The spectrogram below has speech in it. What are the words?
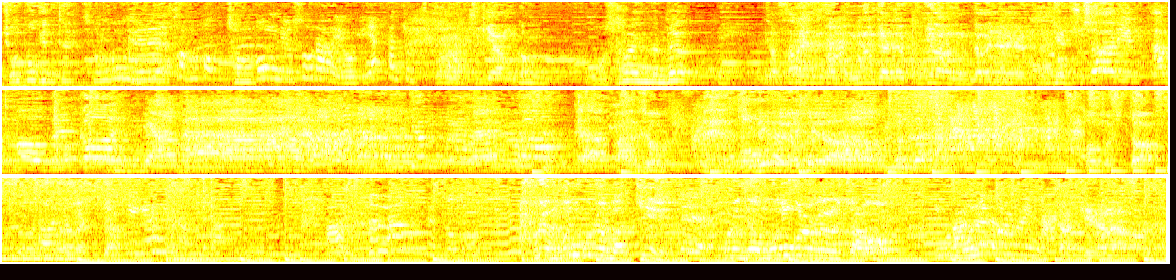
전복인데? 전복, 그 전복, 전복류 소라 여기 약간 좀 특이해요. 특이한 거. 오, 살아있는데? 자, 살아있는 거 먹는 게 아니라 구경하는 겁니다, 그냥 이렇게. 철인 안 먹을 거냐 맞아. 기대가 됩니다. 어, 맛있다. 맛있다. 특이하게 나온다. 아. 그래 morning glory 맞지? 네. 그래 내가 morning glory 했잖아 이거 morning glory는 아니에요. 자, 게가 나왔습니다.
